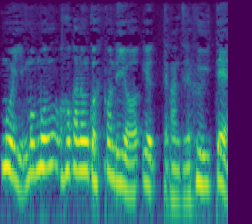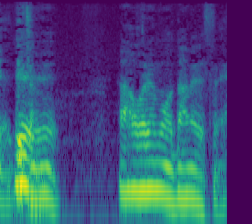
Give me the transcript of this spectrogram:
もういい。もう、もう他のうんこ吹き込んでいいよ、いいよって感じで拭いて出ちゃう。ええあ、俺もうダメですね。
